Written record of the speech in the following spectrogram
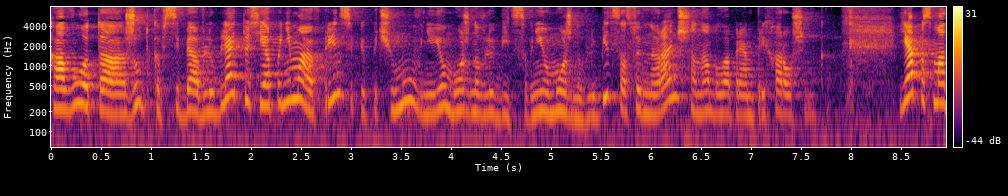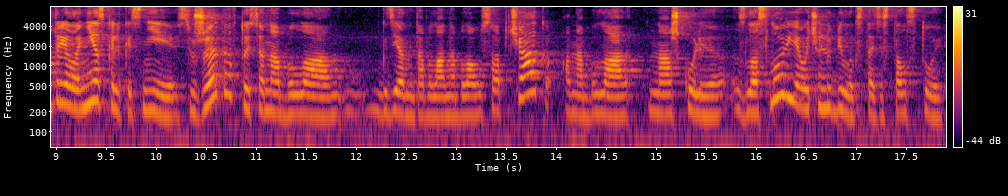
кого-то жутко в себя влюблять. То есть я понимаю, в принципе, почему в нее можно влюбиться. В нее можно влюбиться, особенно раньше она была прям прихорошенькая. Я посмотрела несколько с ней сюжетов, то есть она была, где она там была, она была у Собчак, она была на школе злословия, я очень любила, кстати, с Толстой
